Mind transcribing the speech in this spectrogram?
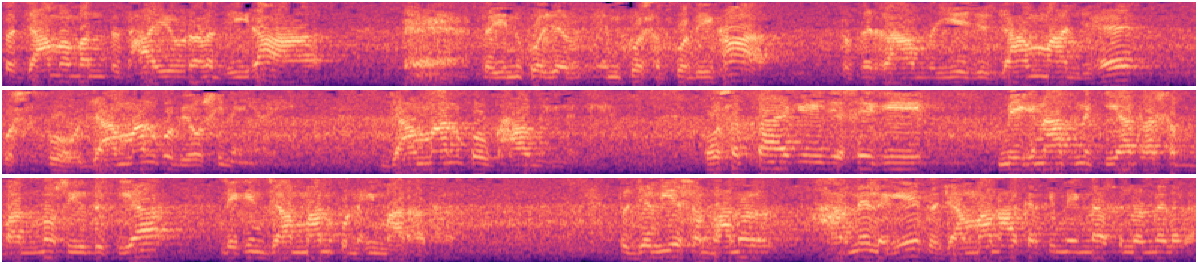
तो जाम मंत धायो रणधीरा तो इनको जब, इनको सबको देखा तो फिर राम, ये जो जाममान जो है, उसको, जाममान को बेहोशी नहीं आई। जाममान को घाव नहीं लगे। हो सकता है कि जैसे कि मेघनाथ ने किया था, सब बानरों से युद्ध किया, लेकिन जाममान को नहीं मारा था। तो जब ये सब बानर हारने लगे तो जाममान आकर के मेघनाथ से लड़ने लगा।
